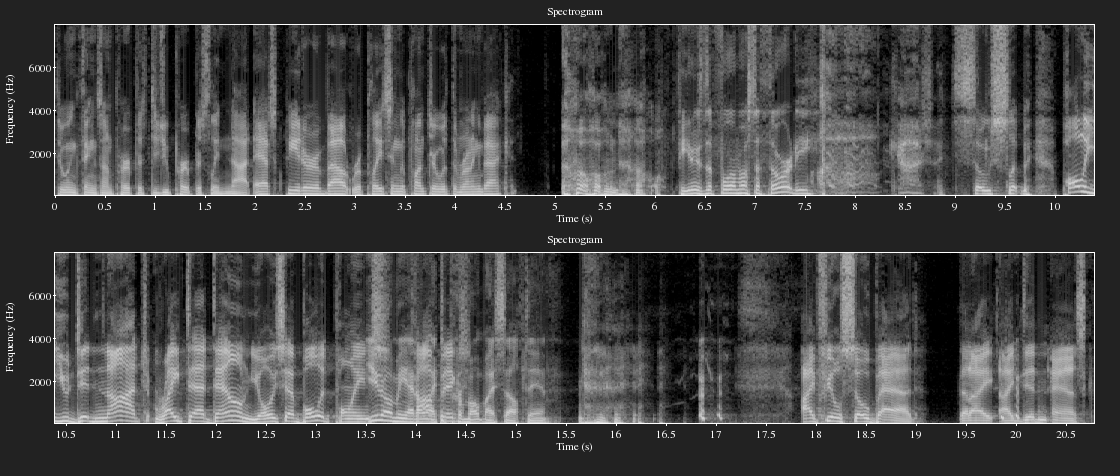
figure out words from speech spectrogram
doing things on purpose, did you purposely not ask Peter about replacing the punter with the running back? Oh no, Peter's the foremost authority. Gosh, it's so slippery. Paulie, you did not write that down. You always have bullet points. You know me, I don't like to promote myself, Dan. I feel so bad that I, I didn't ask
